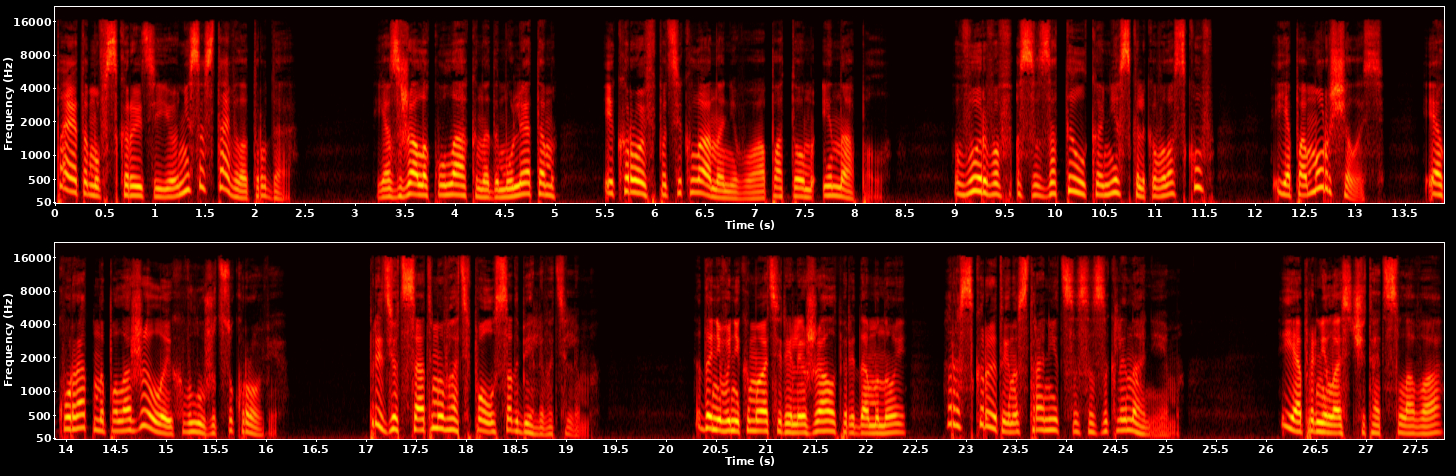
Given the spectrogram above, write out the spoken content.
поэтому вскрыть ее не составило труда. Я сжала кулак над амулетом, и кровь потекла на него, а потом и на пол. Вырвав с затылка несколько волосков, я поморщилась и аккуратно положила их в лужицу крови. Придется отмывать пол с отбеливателем. Дневник матери лежал передо мной, раскрытый на странице со заклинанием. Я принялась читать слова,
